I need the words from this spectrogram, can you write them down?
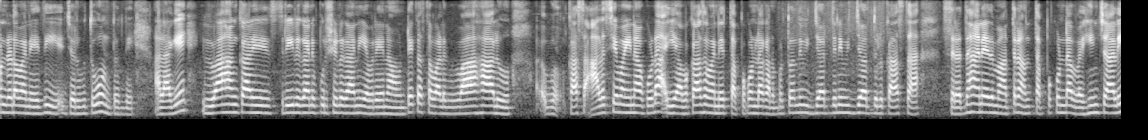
ఉండడం అనేది జరుగుతూ ఉంటుంది. అలాగే వివాహం కాని స్త్రీలు కానీ పురుషులు కానీ ఎవరైనా ఉంటే కాస్త వాళ్ళ వివాహాలు కాస్త ఆలస్యమైనా కూడా ఈ అవకాశం అనేది తప్పకుండా కనపడుతుంది. విద్యార్థిని విద్యార్థులు కాస్త శ్రద్ధ అనేది మాత్రం తప్పకుండా వహించాలి.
